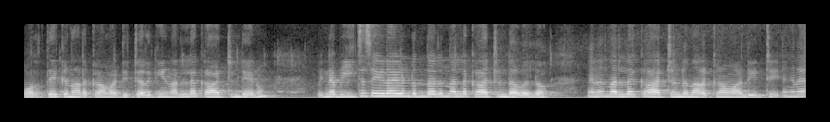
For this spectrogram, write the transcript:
പുറത്തേക്ക് നടക്കാൻ വേണ്ടിയിട്ട് ഇറങ്ങി. നല്ല കാറ്റുണ്ടേനും. പിന്നെ ബീച്ച് സൈഡായതുകൊണ്ട് എന്തായാലും നല്ല കാറ്റുണ്ടാവുമല്ലോ അങ്ങനെ നല്ല കാറ്റുണ്ട് നടക്കാൻ വേണ്ടിയിട്ട് അങ്ങനെ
